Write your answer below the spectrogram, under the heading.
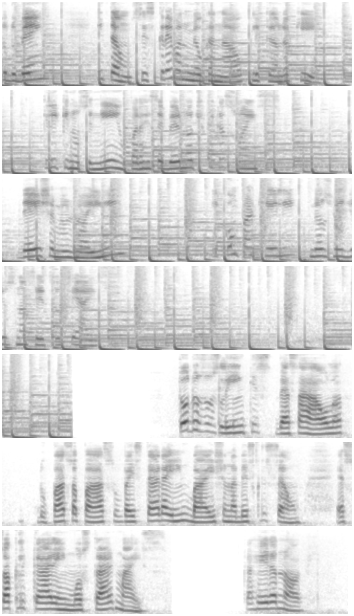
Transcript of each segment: tudo bem? Então, se inscreva no meu canal clicando aqui. Clique no sininho para receber notificações. Deixe meu joinha e compartilhe meus vídeos nas redes sociais. Todos os links dessa aula do passo a passo vai estar aí embaixo na descrição. É só clicar em mostrar mais. Carreira 9.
